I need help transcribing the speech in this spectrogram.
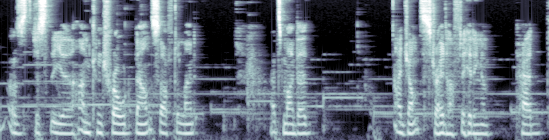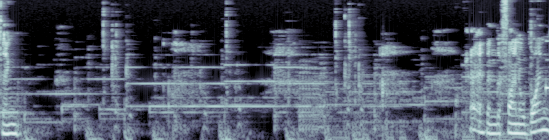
It was just the uh, uncontrolled bounce after landing. That's my bad. I jumped straight after hitting a pad thing. Then the final boing,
